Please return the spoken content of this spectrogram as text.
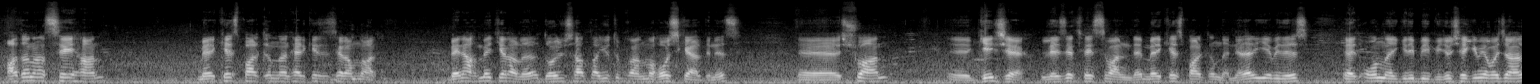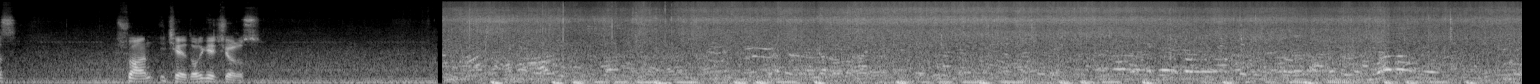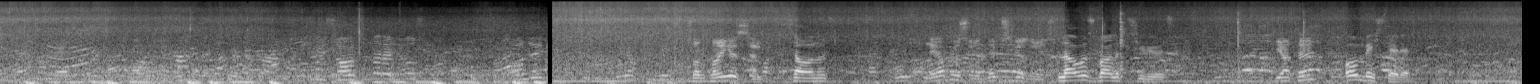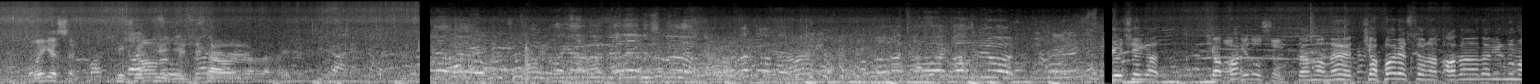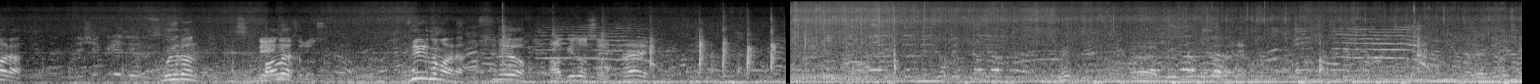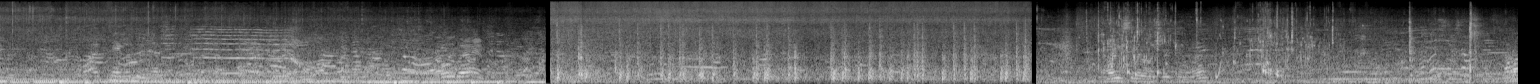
Adana Seyhan Merkez Parkı'ndan herkese selamlar. Ben Ahmet Yaralı. Doylu Şartlar YouTube kanalıma hoş geldiniz. Ee, şu an e, gece Lezzet Festivali'nde Merkez Parkı'nda neler yiyebiliriz? Evet onunla ilgili bir video çekim yapacağız. Şu an içeri doğru geçiyoruz. Son kolay gelsin. Sağ olun. Ne yapıyorsunuz? Ne pişiriyorsunuz? Lavuz balık pişiriyoruz. Fiyatı? 15 TL. Kolay gelsin. Teşekkür ederim. Sağ olun Allah Göçe gel. Kapa. Afiyet olsun. Tamam evet. Kapa restoran. Adana'da bir numara. Teşekkür ediyoruz. Buyurun. Beğeniyorsunuz. Bir numara. Üstüne yok. Afiyet olsun. Evet. O benim. Hangisiyle başlayalım ha?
